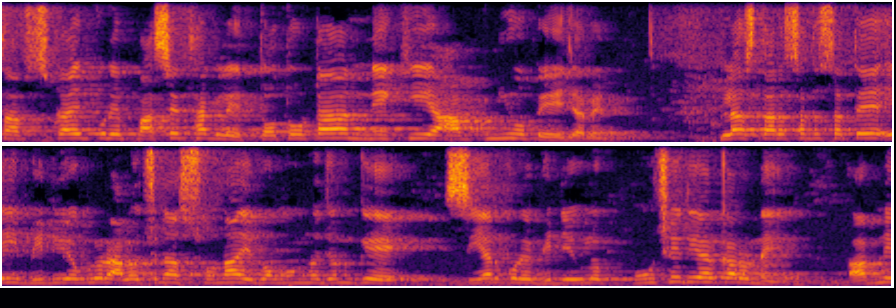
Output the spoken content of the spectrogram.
সাবস্ক্রাইব করে পাশে থাকলে ততটা নেকি আপনিও পেয়ে যাবেন। প্লাস তার সাথে সাথে এই ভিডিওগুলোর আলোচনা শোনা এবং অন্যজনকে শেয়ার করে ভিডিওগুলো পৌঁছে দেওয়ার কারণে আপনি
